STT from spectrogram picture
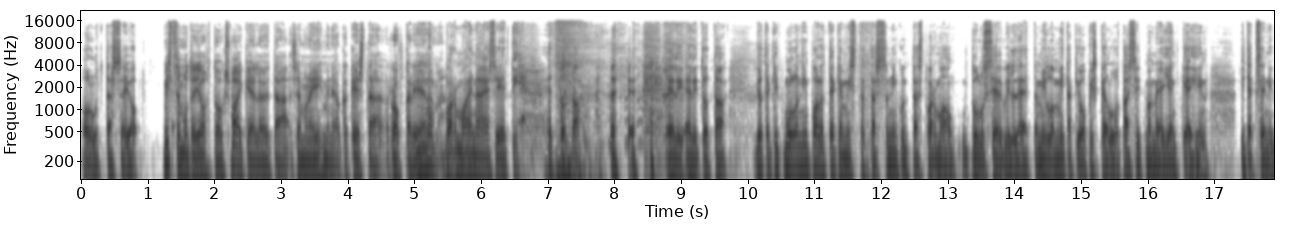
Ollut tässä jo Mistä se muuten johtuu? Onko vaikea löytää semmoinen ihminen, joka kestää rokkarielämää? No, varmaan enää edes eti. Et tota, eli eli tota, jotenkin mulla on niin paljon tekemistä tässä, niin kuin tästä varmaan on tullut selville, että milloin mitäkin opiskelua, tai sitten mä menen jenkkeihin itekseni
